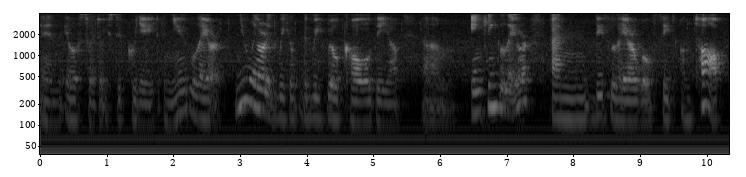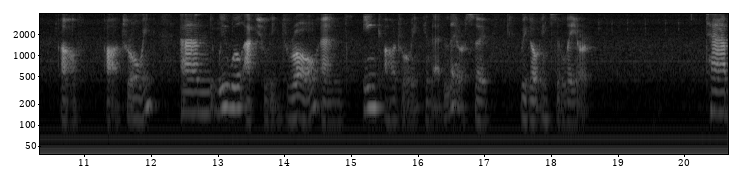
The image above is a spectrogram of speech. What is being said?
in Illustrator is to create a new layer, new layer that we, that we will call the uh, um, inking layer and this layer will sit on top of our drawing and we will actually draw and ink our drawing in that layer. So we go into the layer tab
